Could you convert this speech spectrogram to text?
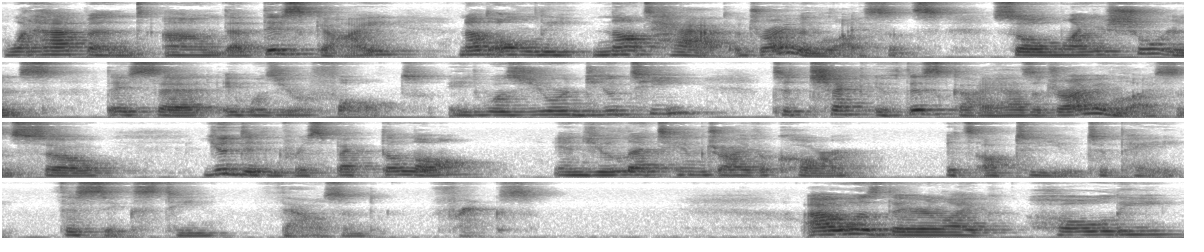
what happened um, that this guy not only not had a driving license, so my assurance, they said it was your fault. It was your duty to check if this guy has a driving license. So you didn't respect the law and you let him drive a car. It's up to you to pay the 16,000 francs. I was there like, holy,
